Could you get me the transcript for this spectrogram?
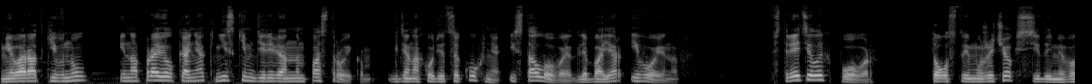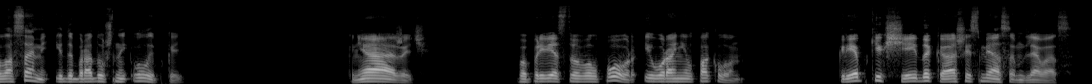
Милорад кивнул и направил коня к низким деревянным постройкам, где находится кухня и столовая для бояр и воинов. Встретил их повар, толстый мужичок с седыми волосами и добродушной улыбкой. «Княжич!» — поприветствовал повар и уронил поклон. «Крепких щей да каши с мясом для вас.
